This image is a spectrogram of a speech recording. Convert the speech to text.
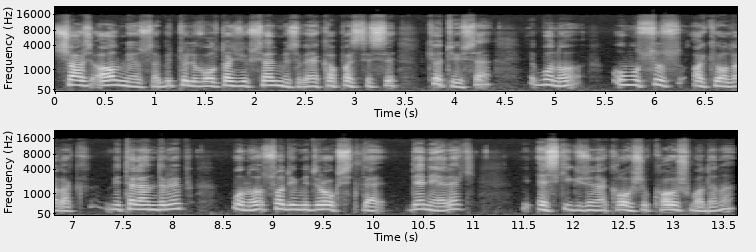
şarj almıyorsa, bir türlü voltaj yükselmiyorsa veya kapasitesi kötüyse e, bunu umutsuz akü olarak nitelendirip bunu sodyum hidroksitle deneyerek eski gücüne kavuşup kavuşmadığını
